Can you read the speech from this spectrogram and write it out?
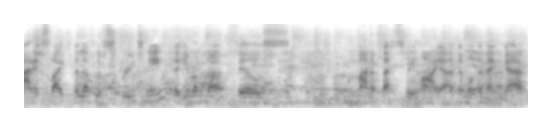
and it's like the level of scrutiny that you're under feels manifestly higher than what the men get.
